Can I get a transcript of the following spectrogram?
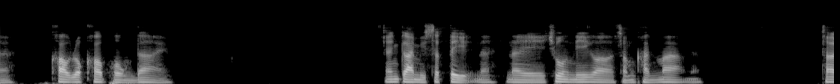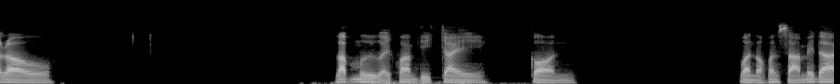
นะ เข้ารกเข้าพงได้งั้นการมีสตินะในช่วงนี้ก็สำคัญมากนะ ถ้าเรารับมือกับความดีใจก่อนวันออกพรรษาไม่ได้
